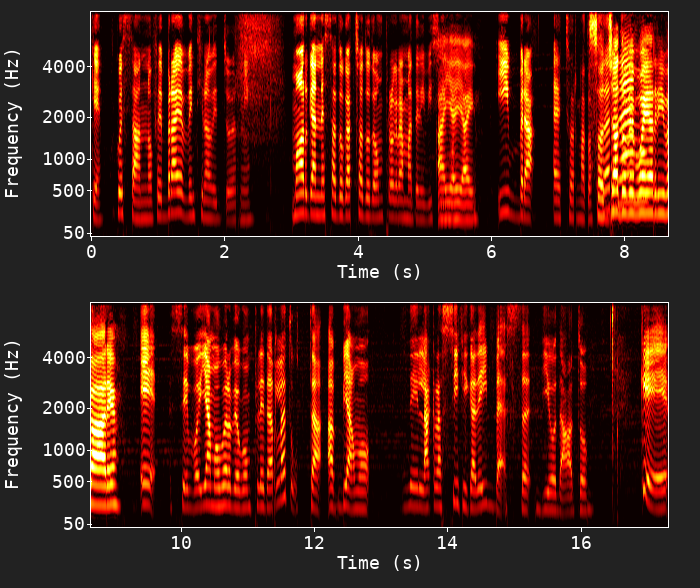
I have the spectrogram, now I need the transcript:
che quest'anno, febbraio, ha 29 giorni. Morgan è stato cacciato da un programma televisivo. Ai ai ai. Ibra è tornato a So già Sanremo dove vuoi arrivare. E se vogliamo proprio completarla tutta, abbiamo nella classifica dei best Diodato. Che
